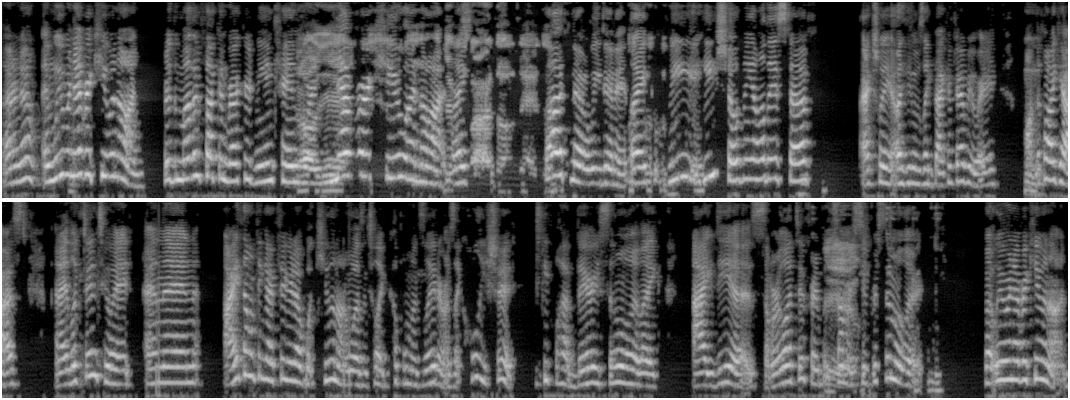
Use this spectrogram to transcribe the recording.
I don't know. And we were never QAnon. For the motherfucking record, me and Ken Oh, were yeah. never QAnon. never Like signed on that. Fuck no, we didn't. Like we he showed me all this stuff. Actually, I think it was like back in February on the podcast, and I looked into it, and then I don't think I figured out what QAnon was until like a couple months later. I was like, holy shit, these people have very similar like ideas. Some are a lot different, but some are super similar. Mhm. But we were never QAnon.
